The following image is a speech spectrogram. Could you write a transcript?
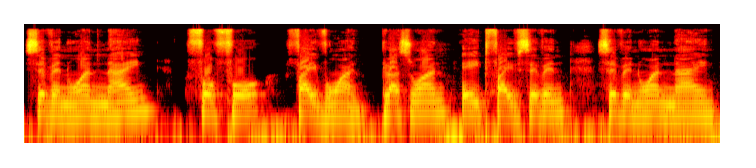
seven one nine four four. 51 plus 1 857 719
